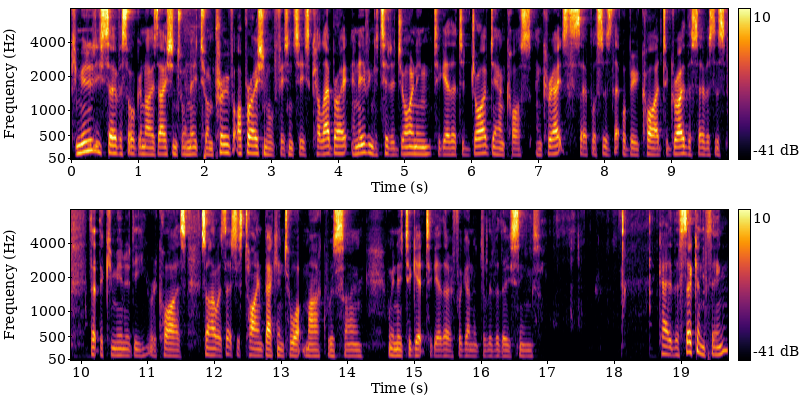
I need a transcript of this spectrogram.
Community service organisations will need to improve operational efficiencies, collaborate and even consider joining together to drive down costs and create surpluses that will be required to grow the services that the community requires. So in other words, that's just tying back into what Mark was saying. We need to get together if we're going to deliver these things. Okay, the second thing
